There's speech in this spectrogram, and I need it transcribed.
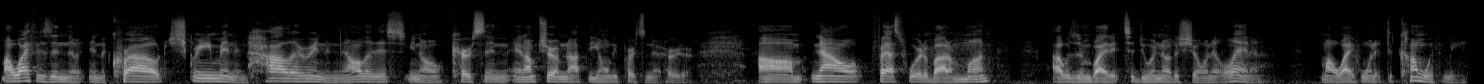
My wife is in the in the crowd screaming and hollering and all of this, you know, cursing. And I'm sure I'm not the only person that heard her. Um, now, fast forward about a month, I was invited to do another show in Atlanta. My wife wanted to come with me.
